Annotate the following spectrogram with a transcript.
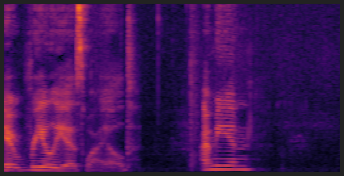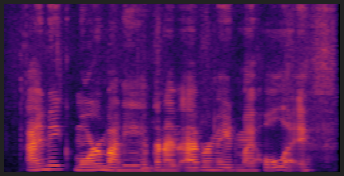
It really is wild. I mean, I make more money than I've ever made in my whole life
